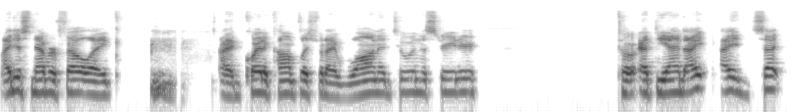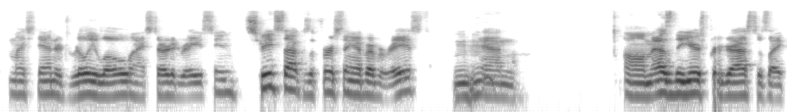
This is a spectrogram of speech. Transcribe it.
I just never felt like I had quite accomplished what I wanted to in the streeter. To, at the end, I I set my standards really low when I started racing. Street stock was the first thing I've ever raced, Mm-hmm. And um, as the years progressed, it's like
